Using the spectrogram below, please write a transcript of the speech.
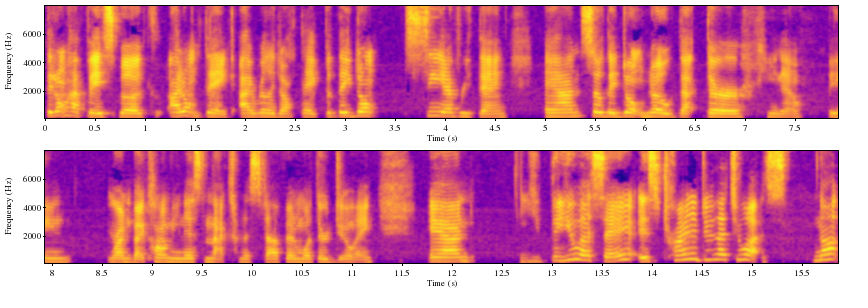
they don't have Facebook. I don't think. I really don't think. But they don't see everything. And so they don't know that they're, you know, being run by communists and that kind of stuff and what they're doing. And the USA is trying to do that to us. Not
